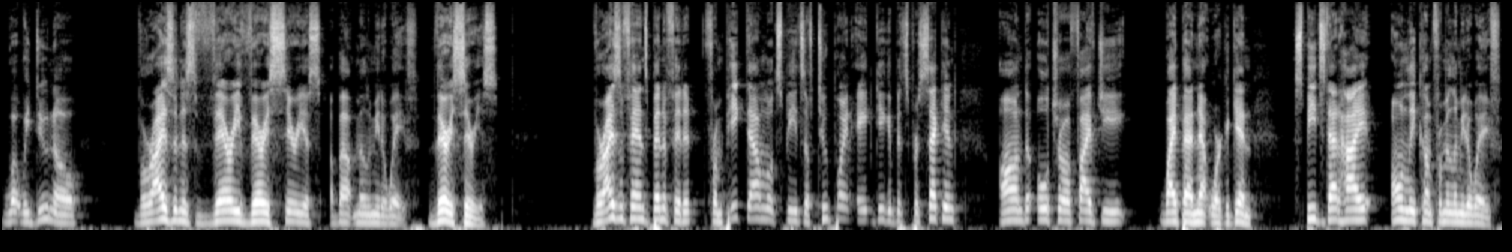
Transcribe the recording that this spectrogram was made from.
what we do know, Verizon is very, very serious about millimeter wave. Very serious. Verizon fans benefited from peak download speeds of 2.8 gigabits per second on the Ultra 5G wideband network. Again, speeds that high only come from millimeter wave.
